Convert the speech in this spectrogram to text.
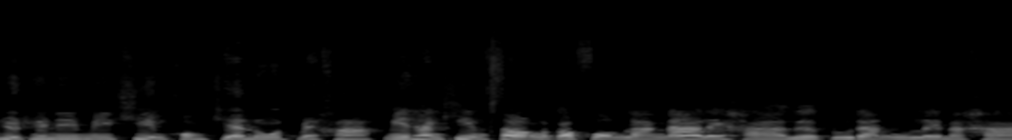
อยู่ที่นี่มีครีมของเคียนูดไหมคะ มีทั้งครีมซองแล้วก็โฟมล้างหน้าเลยค่ะ เลือกดูด้านนู้นเลยนะคะ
